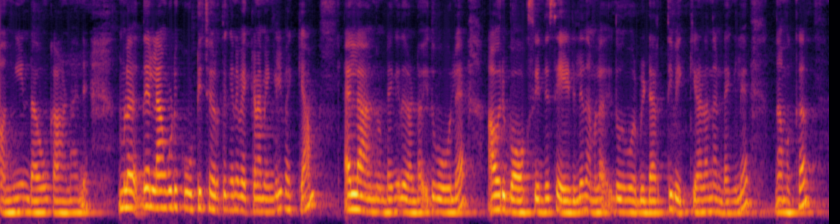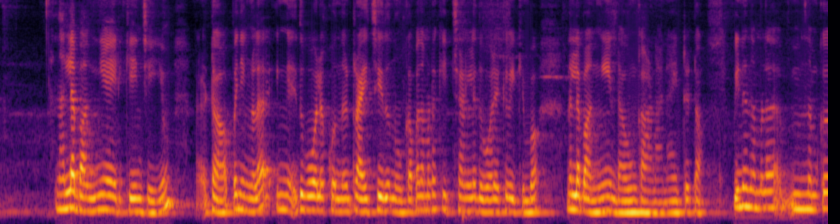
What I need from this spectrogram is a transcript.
ഭംഗി ഉണ്ടാവും കാണാൻ നമ്മൾ ഇതെല്ലാം കൂടി കൂട്ടിച്ചേർത്ത് ഇങ്ങനെ വെക്കണമെങ്കിൽ വെക്കാം. അല്ല എന്നുണ്ടെങ്കിൽ ഇത് കണ്ടോ ഇതുപോലെ ആ ഒരു ബോക്സിന്റെ സൈഡിൽ നമ്മൾ ഇത് വിടർത്തി വെക്കുകയാണെന്നുണ്ടെങ്കിൽ നമുക്ക് നല്ല ഭംഗിയായിരിക്കുകയും ചെയ്യും. കേട്ടോ അപ്പോൾ നിങ്ങൾ ഇതുപോലൊക്കെ ഒന്ന് ട്രൈ ചെയ്ത് നോക്കുക അപ്പോൾ നമ്മുടെ കിച്ചണിൽ ഇതുപോലെയൊക്കെ വെക്കുമ്പോൾ നല്ല ഭംഗി ഉണ്ടാവും കാണാനായിട്ട് കേട്ടോ പിന്നെ നമ്മൾ നമുക്ക്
